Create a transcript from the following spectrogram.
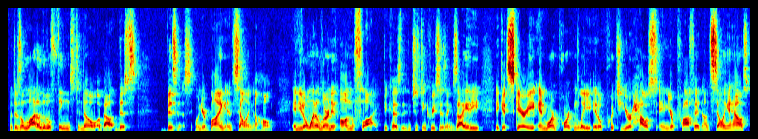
But there's a lot of little things to know about this business when you're buying and selling a home. And you don't want to learn it on the fly because it just increases anxiety, it gets scary, and more importantly, it'll put your house and your profit on selling a house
